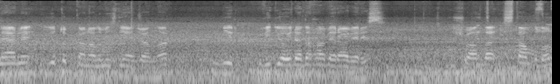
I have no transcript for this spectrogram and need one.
Değerli YouTube kanalımı izleyen canlar, bir videoyla daha beraberiz. Şu anda İstanbul'un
